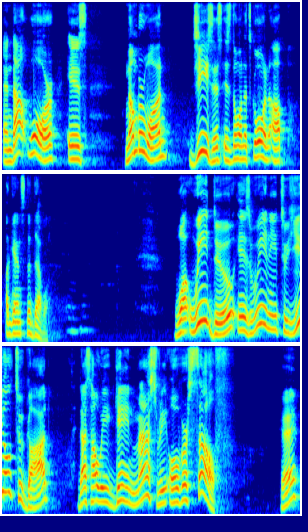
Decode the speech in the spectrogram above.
And that war is number one, Jesus is the one that's going up against the devil. What we do is we need to yield to God. That's how we gain mastery over self. Okay?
